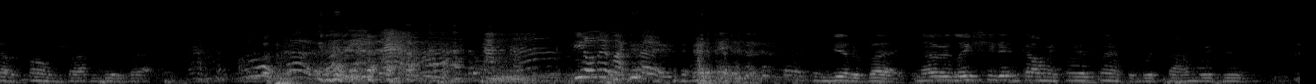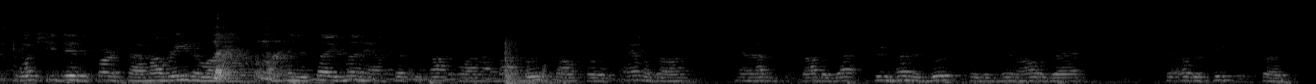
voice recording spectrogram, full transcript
got a phone so I can get it back. Oh, no, I need that. You don't know my code. I can get her back. No, at least she didn't call me Fred Sanford this time, which is what she did the first time. I read a lot, and to save money, I'm such a tightwad. I buy books off of Amazon, and I've probably got two hundred books that have been autographed to other people. So the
